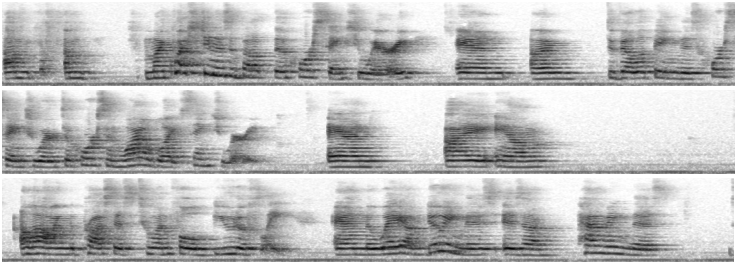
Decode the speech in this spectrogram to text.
um, um, my question is about the horse sanctuary, and I'm developing this horse sanctuary. It's a horse and wildlife sanctuary. And I am allowing the process to unfold beautifully. And the way I'm doing this is I'm having this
